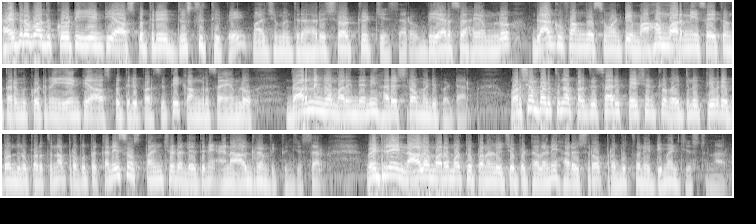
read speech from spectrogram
హైదరాబాద్ కోటి ఈఎన్టీ ఆసుపత్రి దుస్థితిపై మాజీ మంత్రి హరీష్ రావు ట్వీట్ చేశారు. బీఆర్ఎస్ హయాంలో బ్లాక్ ఫంగస్ వంటి మహమ్మారిని సైతం తరిమికొట్టిన ఈఎన్టీ ఆసుపత్రి పరిస్థితి కాంగ్రెస్ హయాంలో దారుణంగా మారిందని హరీష్ రావు మండిపడ్డారు. వర్షం పడుతున్న ప్రతిసారి పేషెంట్లు వైద్యులు తీవ్ర ఇబ్బందులు పడుతున్నా ప్రభుత్వం కనీసం స్పందించడం లేదని ఆయన ఆగ్రహం వ్యక్తం చేశారు. వెంటనే నాల మరమ్మతు పనులు చేపట్టాలని హరీష్ రావు ప్రభుత్వాన్ని డిమాండ్ చేస్తున్నారు.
